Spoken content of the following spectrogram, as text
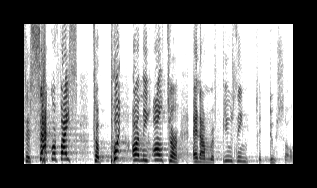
to sacrifice, to put on the altar, and I'm refusing to do so?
